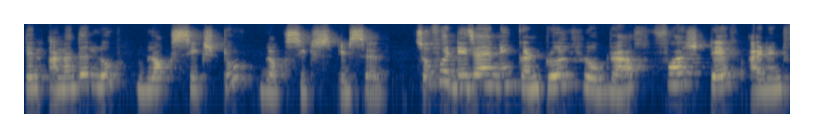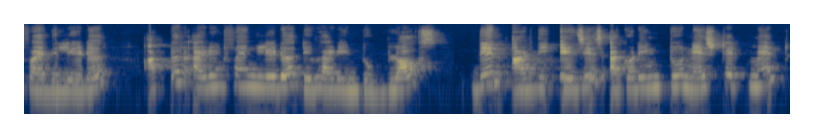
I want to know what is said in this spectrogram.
Then another loop block 6 to block 6 itself. So for designing control flow graph, first step identify the leader. After identifying leader, divide into blocks. Then add the edges according to next statement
